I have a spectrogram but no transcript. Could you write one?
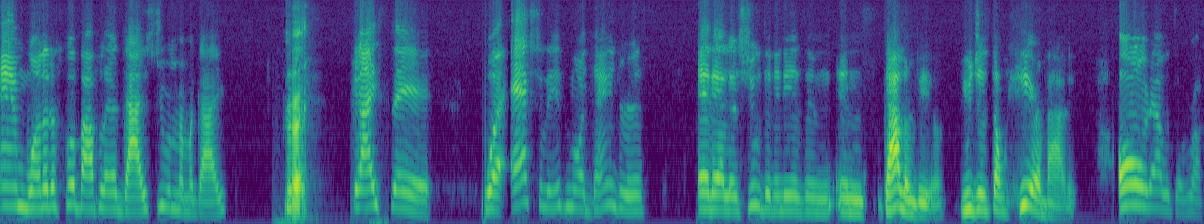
And one of the football player guys, you remember guys, Right. guy said, well, actually, it's more dangerous at LSU than it is in in Scotlandville. You just don't hear about it. Oh, that was a rough.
